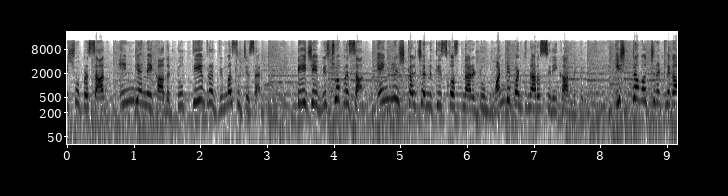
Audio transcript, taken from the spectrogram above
విశ్వప్రసాద్ ఇండియన్నే కాదంటూ తీవ్ర విమర్శలు చేశారు. టీజీ విశ్వప్రసాద్ ఇంగ్లీష్ కల్చర్ని తీసుకొస్తున్నారంటూ మండిపడుతున్నారు సినీ కార్మికులు. ఇష్టం వచ్చినట్లుగా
